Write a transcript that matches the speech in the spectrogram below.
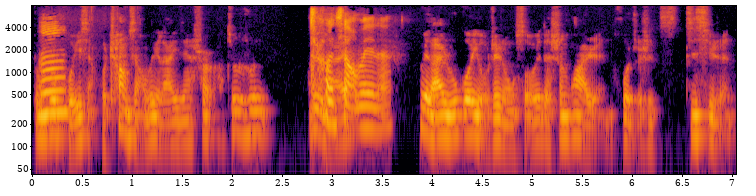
不能说回想，我畅想未来一件事儿啊，就是说，畅想未来，未来如果有这种所谓的生化人或者是机器人，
